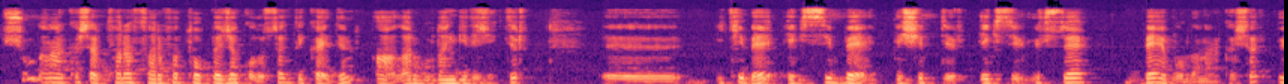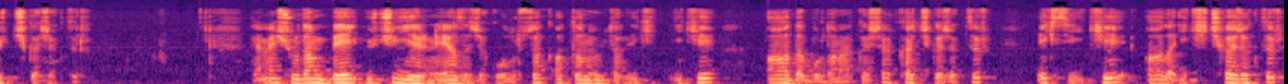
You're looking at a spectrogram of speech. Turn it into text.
Şuradan arkadaşlar taraf tarafa toplayacak olursak dikkat edin. A'lar buradan gidecektir. Ee, 2B eksi B eşittir. Eksi 3 ise B buradan arkadaşlar 3 çıkacaktır. Hemen şuradan B3'ü yerine yazacak olursak atanıyor tabii 2, 2 A da buradan arkadaşlar kaç çıkacaktır? Eksi 2 A da 2 çıkacaktır.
